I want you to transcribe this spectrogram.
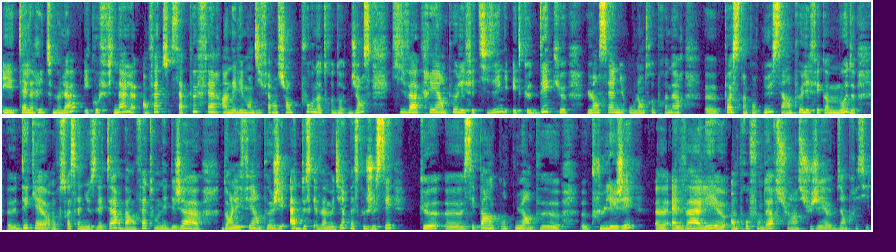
et tel rythme-là, et qu'au final, en fait, ça peut faire un élément différenciant pour notre audience qui va créer un peu l'effet teasing et que dès que l'enseigne ou l'entrepreneur euh, poste un contenu, c'est un peu l'effet comme mode. Euh, dès qu'on reçoit sa newsletter, bah, en fait, on est déjà dans l'effet un peu j'ai hâte de ce qu'elle va me dire parce que je sais que c'est pas un contenu un peu plus léger. elle va aller en profondeur sur un sujet bien précis.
